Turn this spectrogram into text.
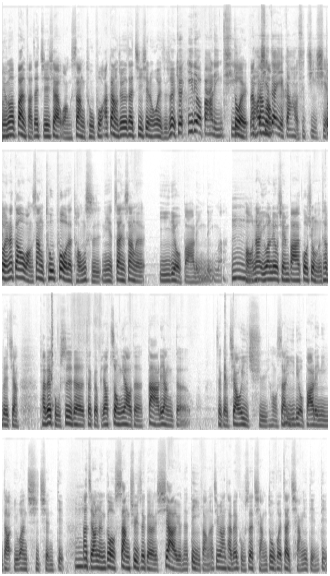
有没有办法在接下来往上突破啊？刚好就是在季线的位置，所以就一六八零七。对，那刚好现在也刚好是季线。对，那刚好往上突破的同时，你也站上了一六八零零嘛。嗯，好，那一万六千八，过去我们特别讲台北股市的这个比较重要的大量的。这个交易区哦是在一六八零零到一万七千点，那只要能够上去这个下缘的地方，那基本上台北股市的强度会再强一点点。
